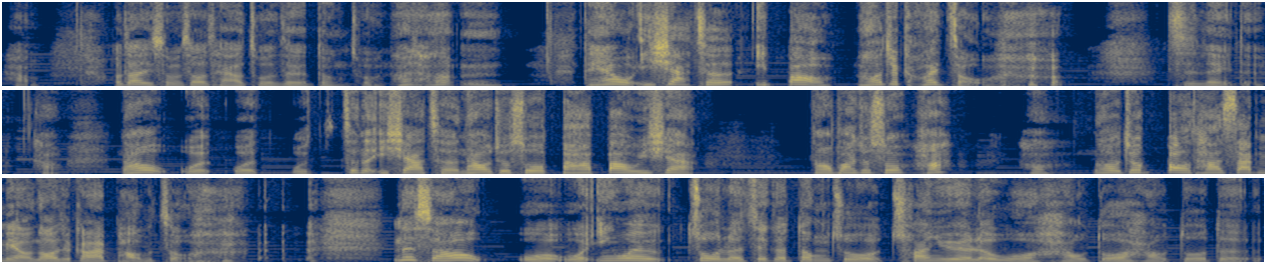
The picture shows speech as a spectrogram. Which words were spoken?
好，我到底什么时候才要做这个动作？然后想说，嗯，等下我一下车一抱，然后就赶快走 之类的。好，然后我我我真的，一下车，然后我就说爸抱一下，然后我爸就说哈。然后我就抱他三秒，然后就赶快跑走。那时候我我因为做了这个动作，穿越了我好多好多的，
